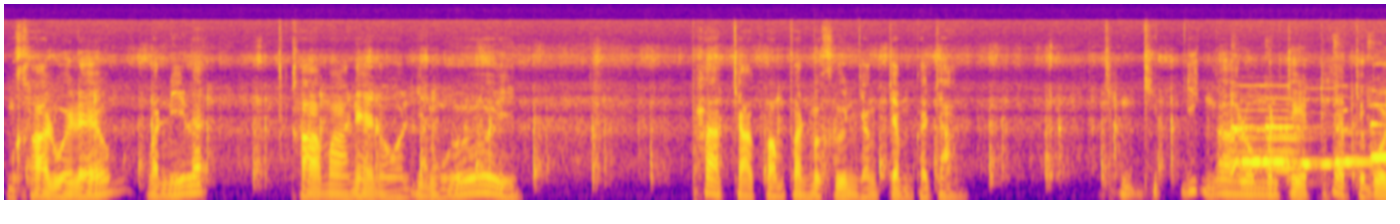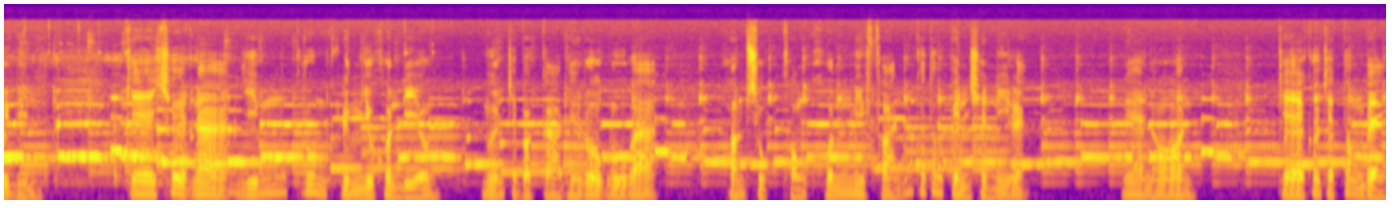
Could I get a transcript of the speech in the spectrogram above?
เมื่อข้ารวยแล้ว วันนี้แหละข้ามาแน่นอนอีหนูเอ้ย ภาพจากความฝันเมื่อคืนยังแจ่มกระจ่าง ยิ่งคิดยิ่งอารมณ์มันเจิดแทบจะโบยบิน แกเชิดหน้ายิ้มกรุ่มกลิ่มอยู่คนเดียว เหมือนจะประกาศให้โลกรู้ว่า ความสุขของคนมีฝันก็ต้องเป็นเช่นนี้แหละ แน่นอน แกก็จะต้องแบ่ง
